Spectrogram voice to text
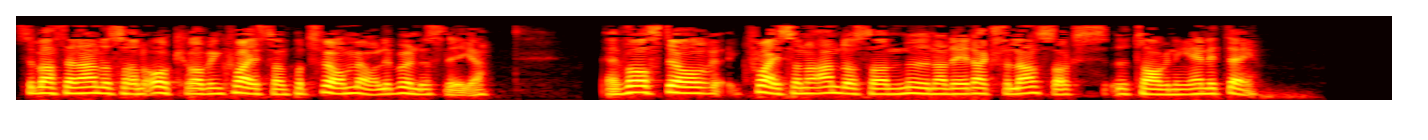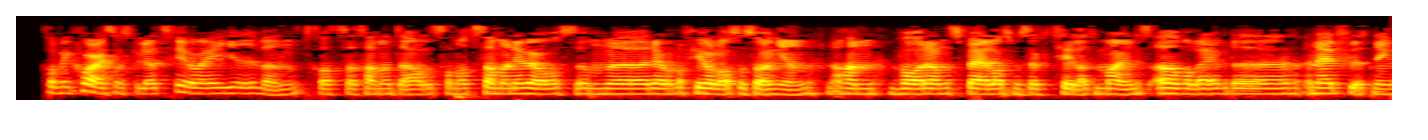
Sebastian Andersson och Robin Quaison på två mål i Bundesliga. Eh, var står Quaison och Andersson nu när det är dags för landslagsuttagning enligt dig? Robin Quaison skulle jag tro är given, trots att han inte alls har nått samma nivå som eh, då under fjolårssäsongen, när han var den spelare som såg till att mines överlevde en nedflyttning.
